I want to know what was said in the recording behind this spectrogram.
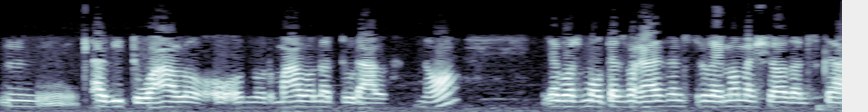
mm, habitual o, o normal o natural, no? Llavors moltes vegades ens trobem amb això, doncs que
